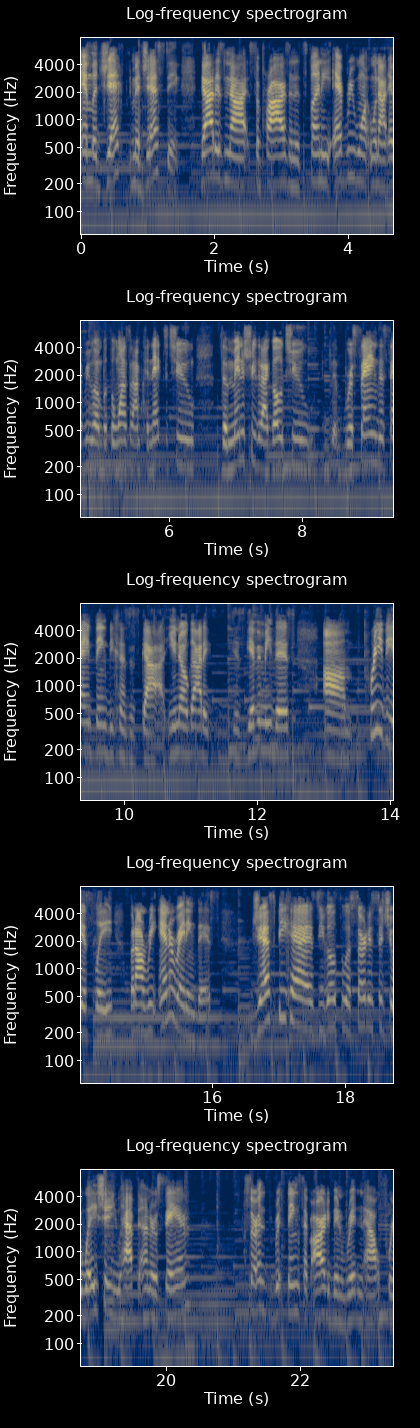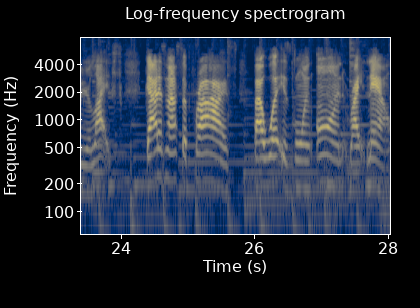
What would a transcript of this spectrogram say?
and majestic. God is not surprised and it's funny. Everyone, well, not everyone, but the ones that I'm connected to, the ministry that I go to, we're saying the same thing because it's God. You know, God has given me this um, previously, but I'm reiterating this just because you go through a certain situation, you have to understand certain things have already been written out for your life. God is not surprised by what is going on right now.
